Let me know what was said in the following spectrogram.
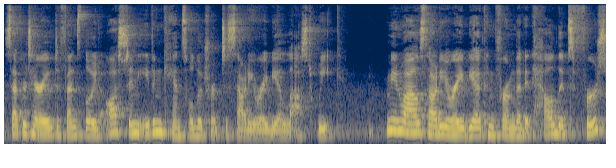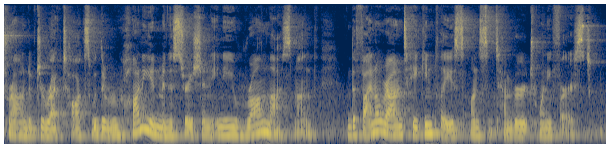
Secretary of Defense Lloyd Austin even canceled a trip to Saudi Arabia last week. Meanwhile, Saudi Arabia confirmed that it held its first round of direct talks with the Rouhani administration in Iran last month, the final round taking place on September 21st.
